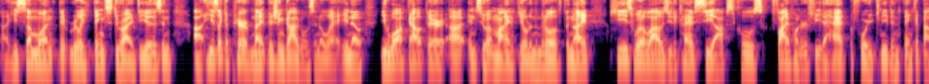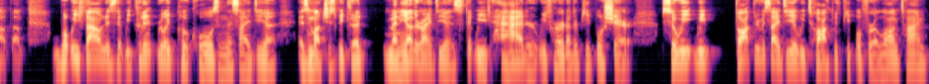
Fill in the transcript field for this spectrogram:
Uh, he's someone that really thinks through ideas, and uh, he's like a pair of night vision goggles in a way. You know, you walk out there uh, into a minefield in the middle of the night. He's what allows you to kind of see obstacles 500 feet ahead before you can even think about them. What we found is that we couldn't really poke holes in this idea as much as we could many other ideas that we've had or we've heard other people share. So we we thought through this idea, we talked with people for a long time.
